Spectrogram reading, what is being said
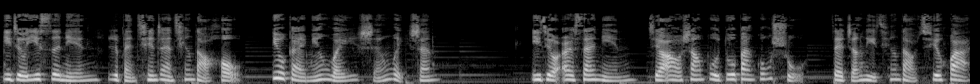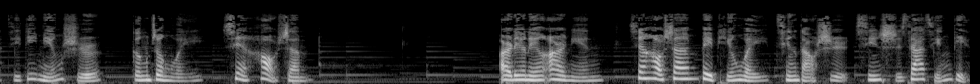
一九一四年，日本侵占青岛后，又改名为神尾山。一九二三年，骄傲商部督办公署在整理青岛区划及地名时，更正为信号山。二零零二年。信号山被评为青岛市新十佳景点，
